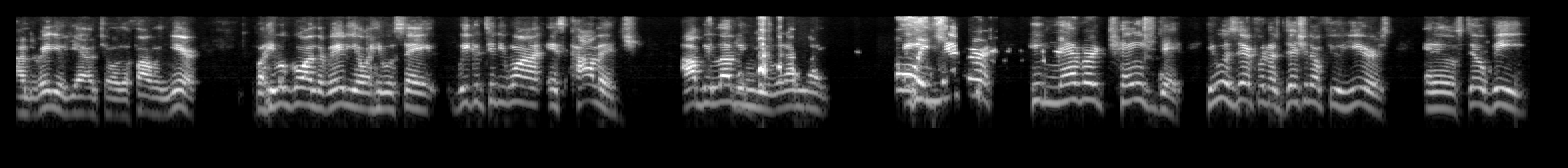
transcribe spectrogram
on the radio yet until the following year. But he would go on the radio and he would say, "We continue on. It's college. I'll be loving you." And I'm like, he never, he never changed it. He was there for an additional few years, and it'll still be.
